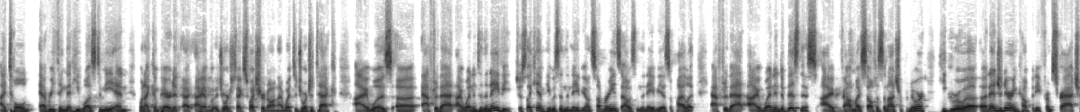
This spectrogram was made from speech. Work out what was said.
I told everything that he was to me. And when I compared it, I, I have a Georgia Tech sweatshirt on. I went to Georgia Tech. I was, uh, after that, I went into the Navy, just like him. He was in the Navy on submarines. I was in the Navy as a pilot. After that, I went into business. I nice. found myself as an entrepreneur. He grew a, an engineering company from scratch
